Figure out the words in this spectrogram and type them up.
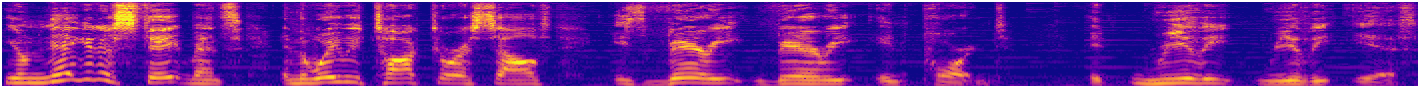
You know, negative statements and the way we talk to ourselves is very, very important. It really, really is.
